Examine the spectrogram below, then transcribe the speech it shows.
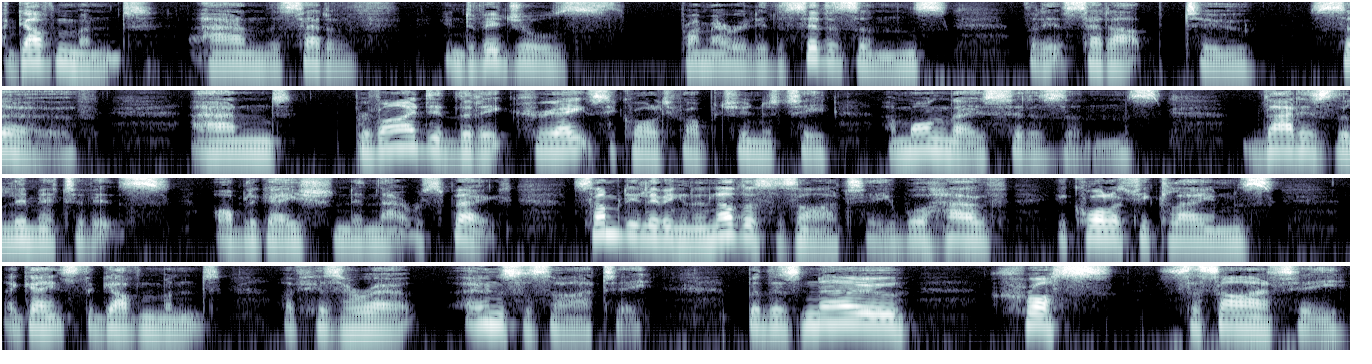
a government and the set of individuals, primarily the citizens, that it's set up to serve. And provided that it creates equality of opportunity among those citizens, that is the limit of its obligation in that respect. Somebody living in another society will have equality claims against the government of his or her own society, but there's no cross society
